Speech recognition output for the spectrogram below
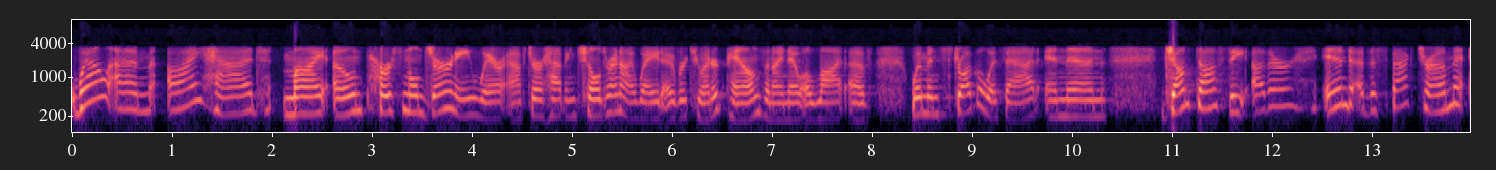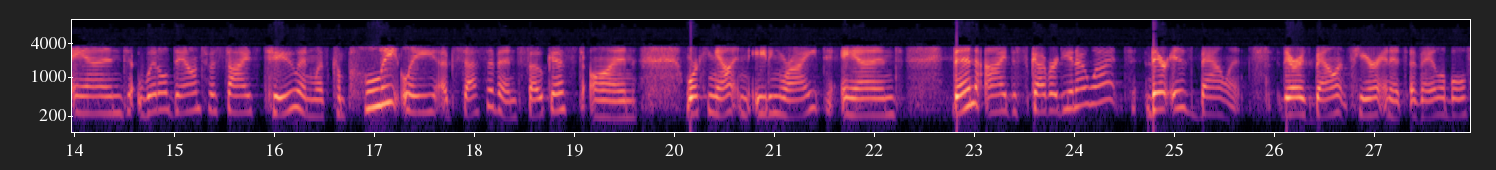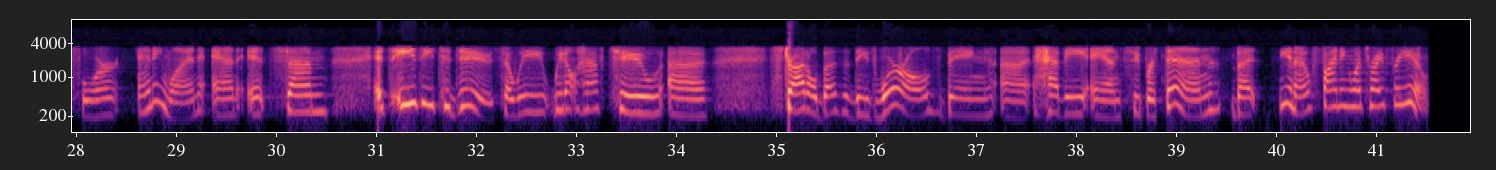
Well, um, I had my own personal journey where after having children, I weighed over 200 pounds, and I know a lot of women struggle with that. And then jumped off the other end of the spectrum and whittled down to a size two and was completely obsessive and focused on working out and eating right. And then I discovered, you know what? There is balance. There is balance here and it's available for anyone and it's um it's easy to do. So we we don't have to uh straddle both of these worlds, being uh, heavy and super thin, but you know, finding what's right for you.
